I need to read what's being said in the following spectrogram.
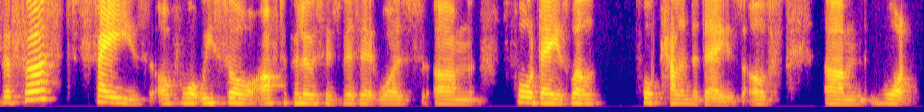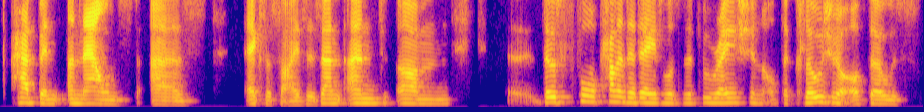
the first phase of what we saw after Pelosi's visit was um, four days, well, four calendar days of um, what had been announced as exercises, and and um, those four calendar days was the duration of the closure of those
